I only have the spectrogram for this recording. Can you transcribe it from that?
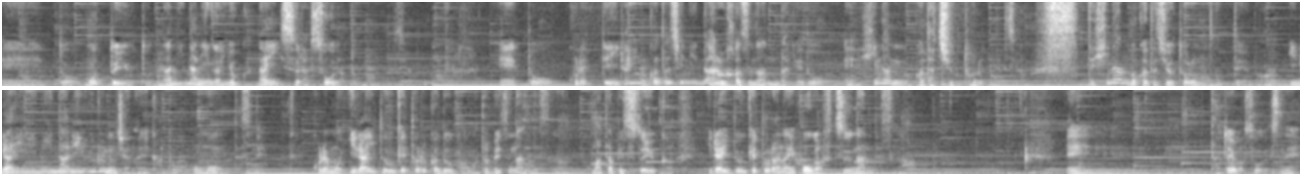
えーと、もっと言うと何々が良くないすらそうだと思うんですよ。えっ、ー、とこれって依頼の形になるはずなんだけど、えー、非難の形を取るんですよ。で非難の形を取るものっていうのは依頼になりうるんじゃないかと思うんですね。これも依頼と受け取るかどうかはまた別なんですがまた別というか依頼と受け取らない方が普通なんですが、えー、例えばそうですね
